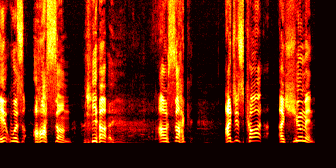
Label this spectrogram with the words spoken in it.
It was awesome. yeah. I was like, I just caught a human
